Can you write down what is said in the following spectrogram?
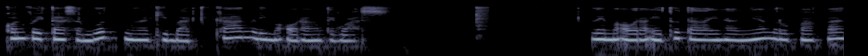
Konflik tersebut mengakibatkan lima orang tewas. Lima orang itu tak lain halnya merupakan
